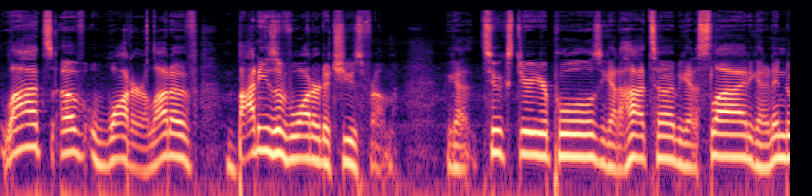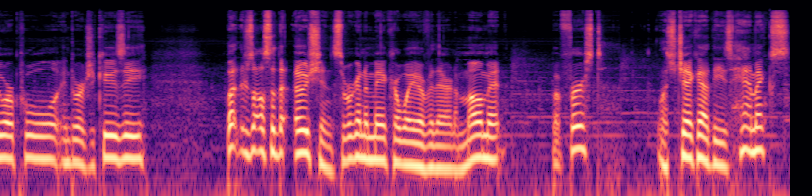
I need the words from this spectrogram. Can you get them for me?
Lots of water, a lot of bodies of water to choose from. We got two exterior pools, you got a hot tub, you got a slide, you got an indoor pool, indoor jacuzzi. But there's also the ocean, so we're going to make our way over there in a moment. But first, let's check out these hammocks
